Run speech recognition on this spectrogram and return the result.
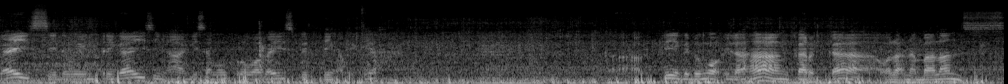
guys, sino entry guys, yung agi sa mo proa guys, perting apik ya. Kapi gadungo ilahang karga, wala na balance.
